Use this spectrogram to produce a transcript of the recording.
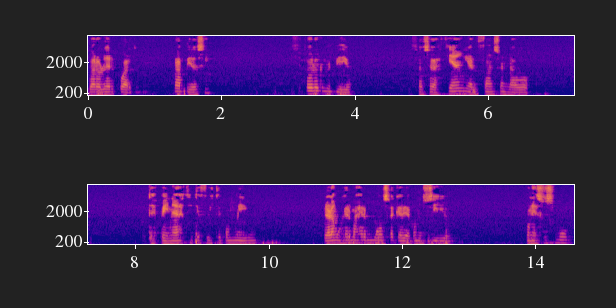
para volver al cuarto. Rápido, ¿sí? Hice todo lo que me pidió. Besó Sebastián y Alfonso en la boca. Te despeinaste y te fuiste conmigo. Era la mujer más hermosa que había conocido. Con esos muslos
